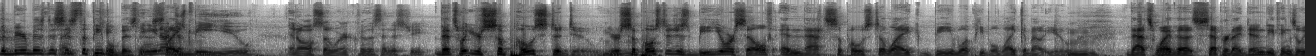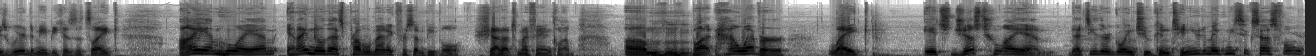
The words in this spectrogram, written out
the beer business is the people can, business. Can you not like, just be you and also work for this industry? that's what you're supposed to do. You're Mm-hmm. supposed to just be yourself, and that's supposed to like be what people like about you. Mm-hmm. That's why the separate identity thing's always weird to me because it's like I am who I am, and I know that's problematic for some people. Shout out to my fan club. Um, but however, like it's just who I am. That's either going to continue to make me successful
